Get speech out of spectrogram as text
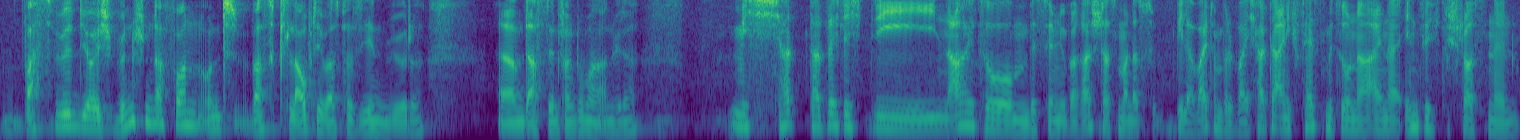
was würdet ihr euch wünschen davon und was glaubt ihr, was passieren würde? Ähm, Dustin, fang du mal an wieder. Mich hat tatsächlich die Nachricht so ein bisschen überrascht, dass man das Spiel erweitern will, weil ich hatte eigentlich fest mit so einer, einer in sich geschlossenen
